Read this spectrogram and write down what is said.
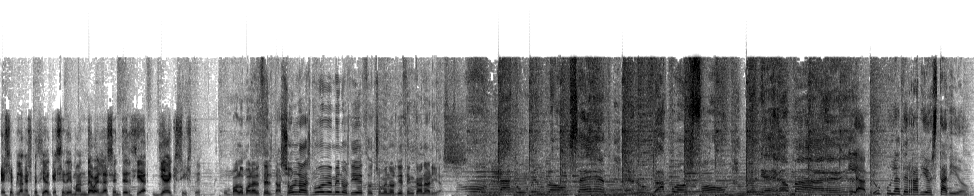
ese plan especial que se demandaba en la sentencia ya existe. Un palo para el Celta. Son las 9 menos 10, 8 menos 10 en Canarias. La brújula de Radio Estadio.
